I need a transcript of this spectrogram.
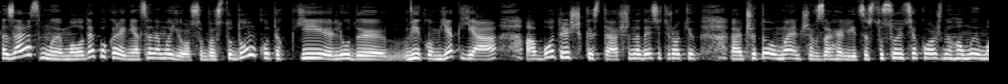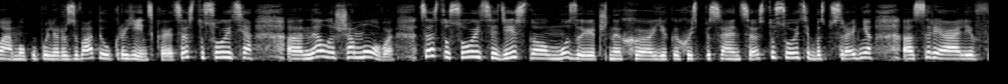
Зараз ми молоде покоління, це на мою особисту думку. Такі люди віком, як я, або трішки старше на 10 років, чи то менше взагалі. Це стосується кожного. Ми маємо популяризувати українське. Це стосується е, не лише мови, це стосується дійсно музичних е, якихось пісень. Це стосується безпосередньо е, серіалів,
